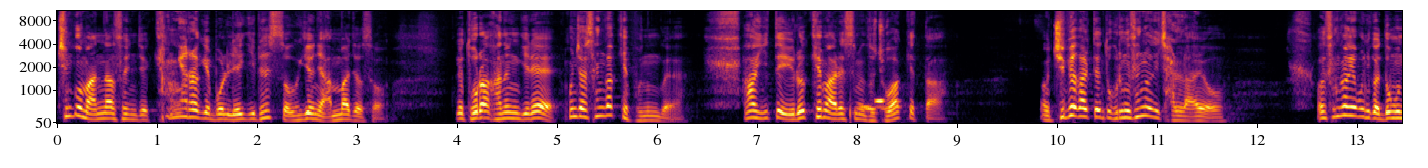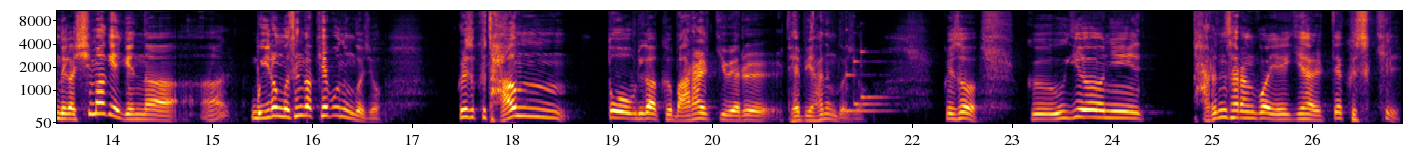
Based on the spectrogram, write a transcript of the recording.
친구 만나서 이제 격렬하게 뭘 얘기를 했어. 의견이 안 맞아서. 돌아가는 길에 혼자 생각해 보는 거야. 아, 이때 이렇게 말했으면 더 좋았겠다. 어, 집에 갈 땐 또 그런 생각이 잘 나요. 어, 생각해 보니까 너무 내가 심하게 얘기했나? 어? 뭐 이런 거 생각해 보는 거죠. 그래서 그 다음 또 우리가 그 말할 기회를 대비하는 거죠. 그래서 그 의견이 다른 사람과 얘기할 때 그 스킬,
